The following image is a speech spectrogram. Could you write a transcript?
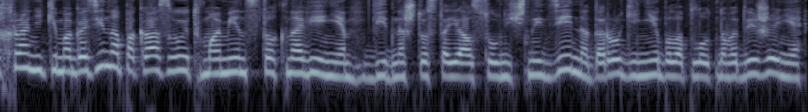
Охранники магазина показывают момент столкновения. Видно, что стоял солнечный день, на дороге не было плотного движения.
